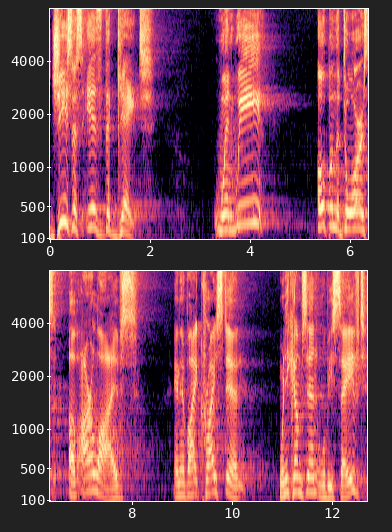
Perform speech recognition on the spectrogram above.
Jesus is the gate. When we open the doors of our lives and invite Christ in, when He comes in, we'll be saved,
